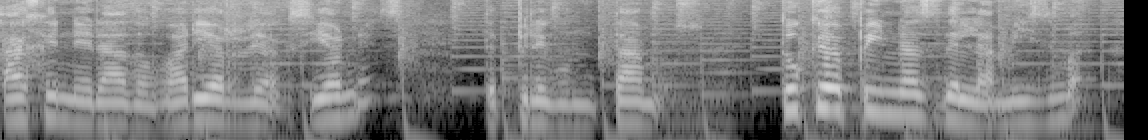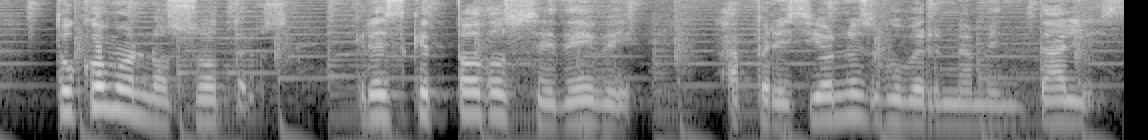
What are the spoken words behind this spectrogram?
ha generado varias reacciones, te preguntamos, ¿tú qué opinas de la misma? ¿Tú como nosotros crees que todo se debe a presiones gubernamentales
